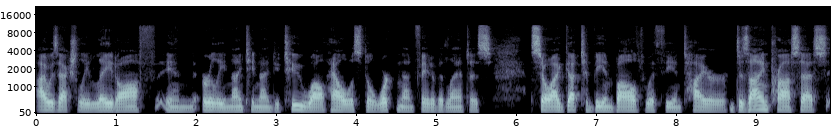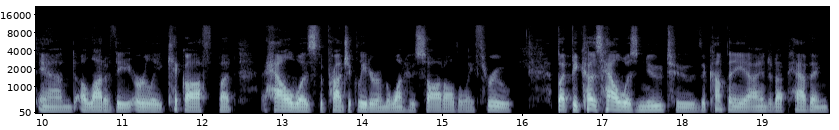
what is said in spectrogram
I was actually laid off in early 1992 while Hal was still working on Fate of Atlantis. So I got to be involved with the entire design process and a lot of the early kickoff, but Hal was the project leader and the one who saw it all the way through. But because Hal was new to the company, I ended up having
